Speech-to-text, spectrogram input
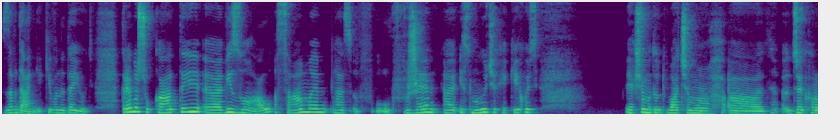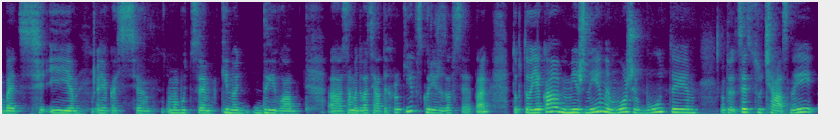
завдань, які вони дають. Треба шукати е, візуал саме е, вже е, існуючих якихось. Якщо ми тут бачимо а, Джек Горбець і якась, е, мабуть, це кінодива а, саме 20-х років, скоріш за все, так? Тобто, яка між ними може бути от це сучасний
